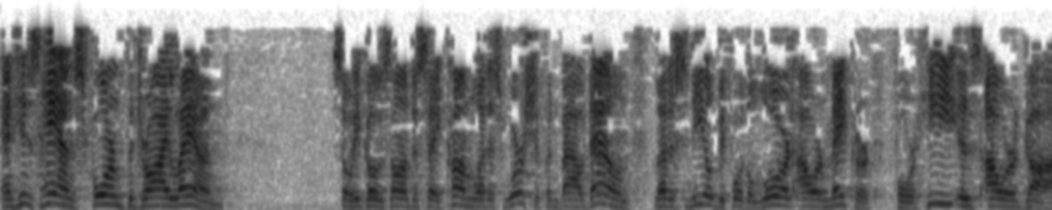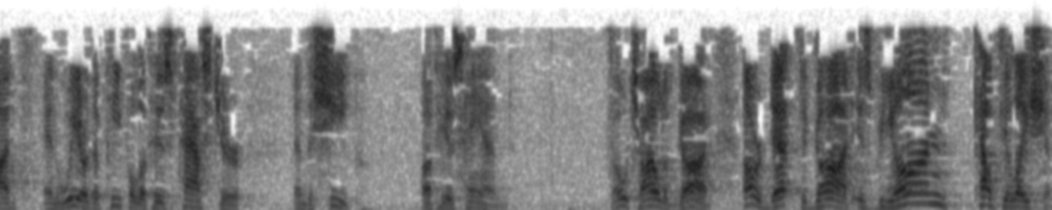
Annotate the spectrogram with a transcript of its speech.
and his hands formed the dry land. So he goes on to say, Come, let us worship and bow down. Let us kneel before the Lord our Maker, for he is our God, and we are the people of his pasture and the sheep of his hand. Oh, child of God, our debt to God is beyond calculation.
